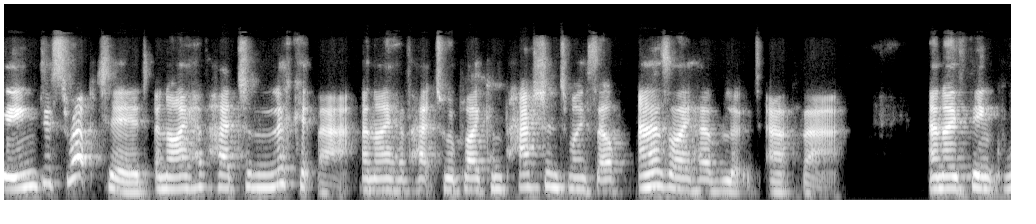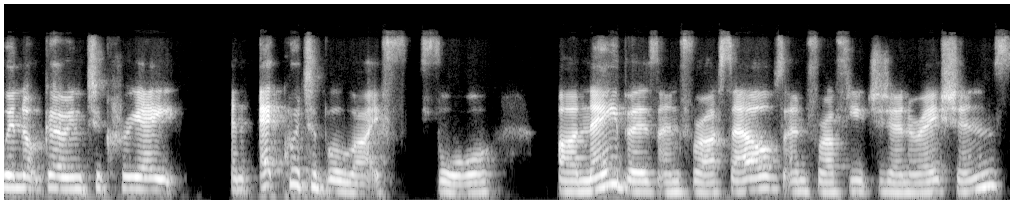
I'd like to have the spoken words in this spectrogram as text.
being disrupted and i have had to look at that and i have had to apply compassion to myself as i have looked at that and i think we're not going to create an equitable life for our neighbors and for ourselves and for our future generations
